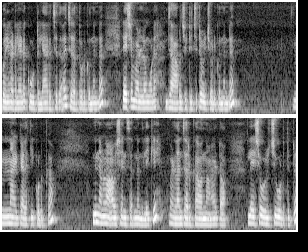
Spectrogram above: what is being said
പൊരികടലയുടെ കൂട്ടിൽ അരച്ചത് അത് ചേർത്ത് കൊടുക്കുന്നുണ്ട്. ലേശം വെള്ളം കൂടെ ജാറ് ചുറ്റിച്ചിട്ട് ഒഴിച്ചു കൊടുക്കുന്നുണ്ട്. നന്നായിട്ട് ഇളക്കി കൊടുക്കുക. ഇനി നമ്മൾ ആവശ്യാനുസരണം ഇതിലേക്ക് വെള്ളം ചേർക്കാവുന്നതാണ് കേട്ടോ ലേശം ഒഴിച്ചു കൊടുത്തിട്ട്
